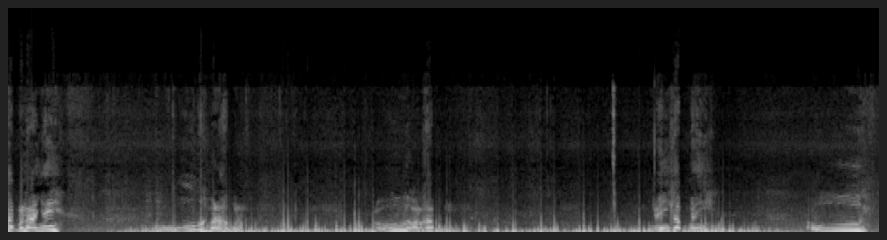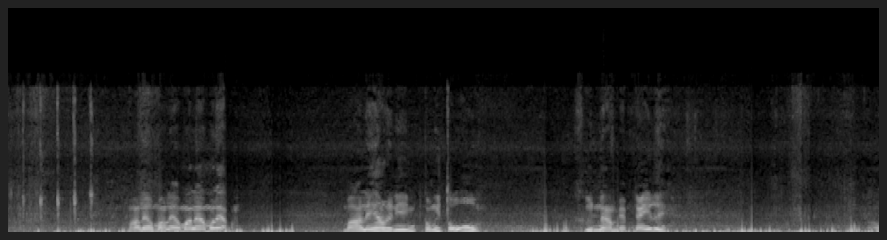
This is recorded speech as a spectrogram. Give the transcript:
ครับมานานไง้ยมาแล้วครับโอ้ยออกแล้วครับ ไงครับไงโอ้มาแล้วมาแล้วมาแล้วมาแล้ว มาแล้วเลยนี่ตรงนี้โตคืนน้ำแบบไงเลยเอา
